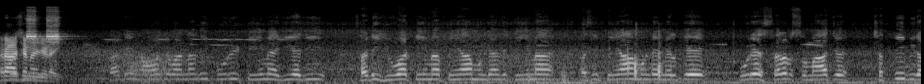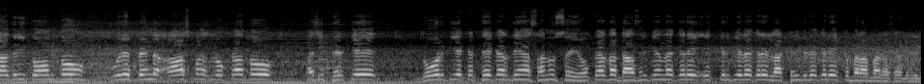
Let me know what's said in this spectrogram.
ਰਾਸ਼ਨ ਆ ਜੀ, ਜਿਹੜਾ ਜੀ? ਸਾਡੀ ਨੌਜਵਾਨਾਂ ਦੀ ਪੂਰੀ ਟੀਮ ਹੈਗੀ ਹੈ ਜੀ ਸਾਡੀ ਯੁਵਾ ਟੀਮ ਹੈ 50 ਮੁੰਡਿਆਂ ਦੀ ਟੀਮ ਹੈ ਅਸੀਂ 50 ਮੁੰਡੇ ਮਿਲ ਕੇ ਪੂਰੇ ਸਰਬ ਸਮਾਜ 'ਚ 36 ਬਿਰਾਦਰੀ ਕੌਮ ਤੋਂ ਪੂਰੇ ਪਿੰਡ ਆਸ-ਪਾਸ ਲੋਕਾਂ ਤੋਂ ਅਸੀਂ ਫਿਰ ਕੇ 2 ਰੁਪਏ ਇਕੱਠੇ ਕਰਦੇ ਹਾਂ ਸਾਨੂੰ ਸਹਿਯੋਗ ਕਰਦਾ 10 ਰੁਪਏ ਦਾ ਕਰੇ 1 ਰੁਪਏ ਦਾ ਕਰੇ ਲੱਖ ਰੁਪਏ ਦਾ ਕਰੇ ਇੱਕ ਬਰਾਬਰ ਹੈ ਸਾਡੇ ਲਈ।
